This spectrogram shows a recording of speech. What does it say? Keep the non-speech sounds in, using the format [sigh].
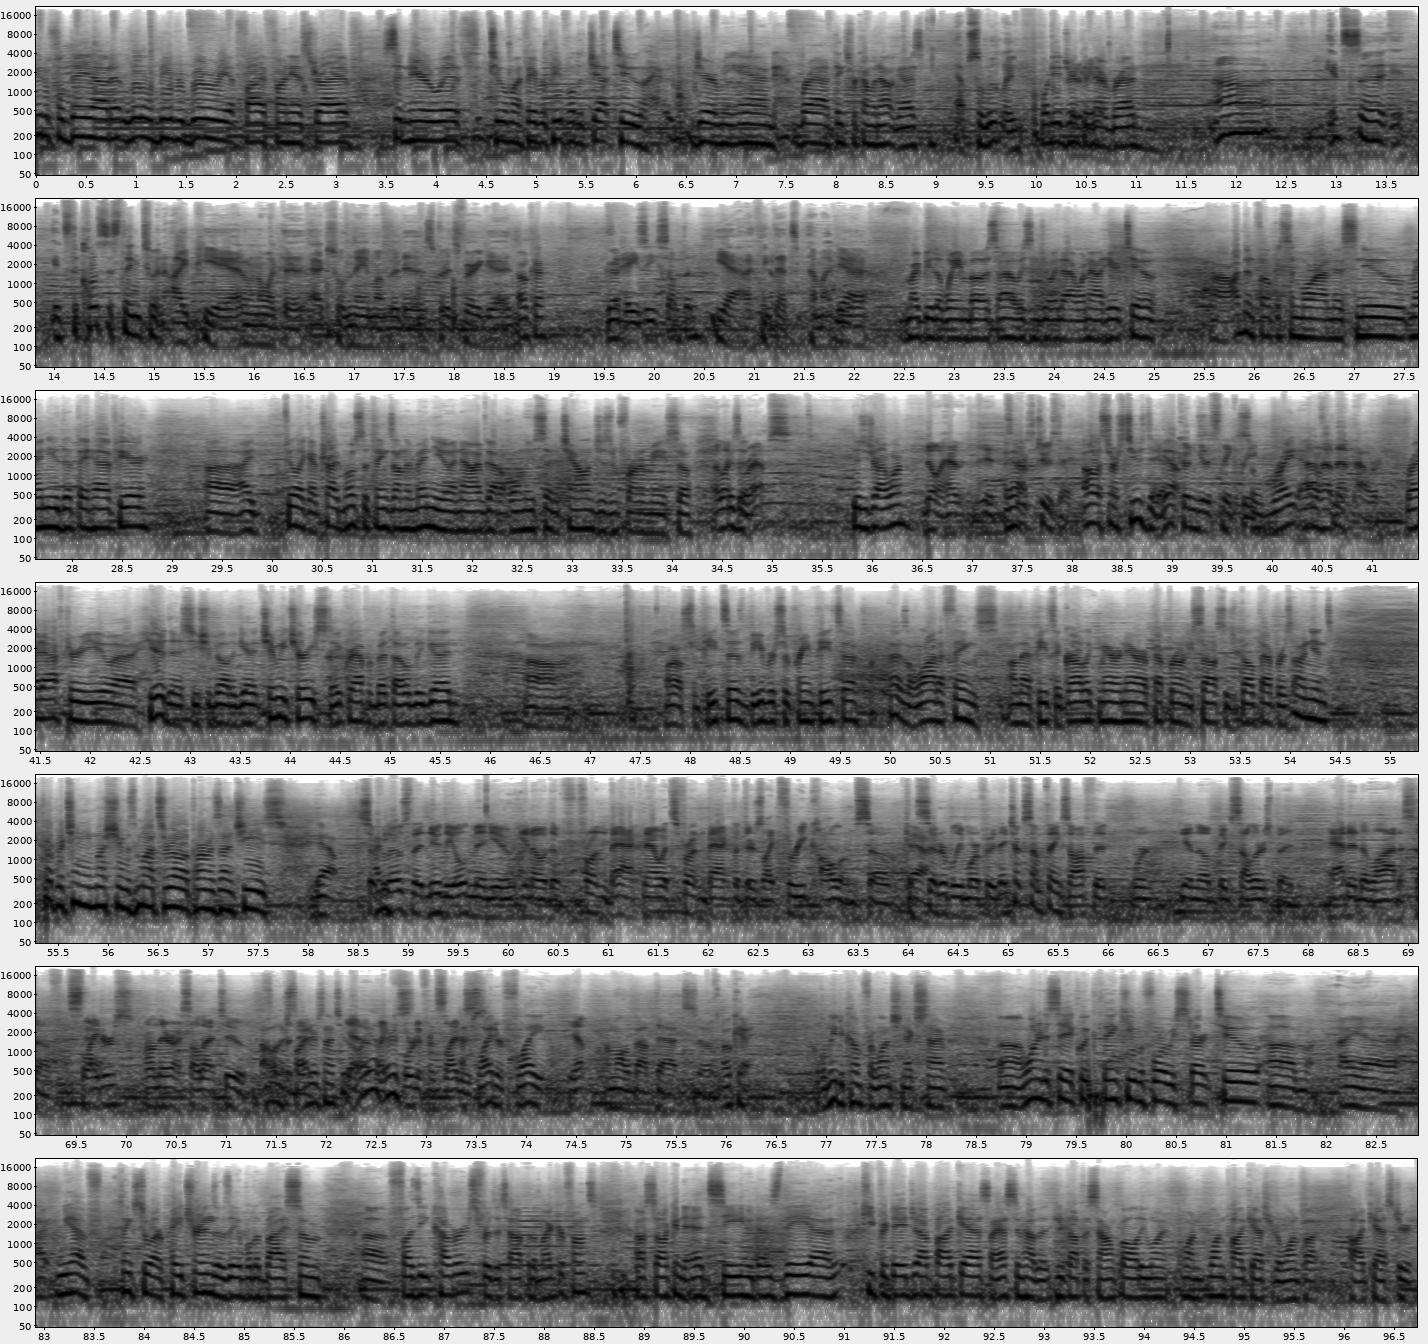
a beautiful day out at Little Beaver Brewery at 5 Finance Drive. Sitting here with two of my favorite people to chat to, Jeremy and Brad. Thanks for coming out, guys. Absolutely. What are you drinking there, Brad? It's uh, it, it's the closest thing to an IPA. I don't know what the actual name of it is, but it's very good. Okay. Good. hazy something. Yeah, I think that's that might be Yeah, might be the Rainbows. I always enjoy that one out here too. Uh, I've been focusing more on this new menu that they have here. Uh, I feel like I've tried most of the things on the menu, and now I've got a whole new set of challenges in front of me. So I like the wraps. Did you try one? No, I haven't. It starts Tuesday. Oh, it starts Tuesday. Yeah, I couldn't get a sneak peek. So right I don't have after- that power. Right after you uh, hear this, you should be able to get it. Chimichurri steak wrap. I bet that'll be good. Um, what else? Some pizzas. Beaver Supreme Pizza. That has a lot of things on that pizza. Garlic marinara, pepperoni sausage, bell peppers, onions, pepperoni, mushrooms, mozzarella, parmesan cheese. Yeah. So I for mean- those that knew the old menu, you know the front and back. Now it's front and back, but there's like three columns, so considerably more food. They took some things off that weren't you know big sellers, but added a lot of stuff. Sliders on there, I saw that too. Oh, Something there's sliders now too. Yeah, oh, yeah like there's four different sliders. Slider flight. Yep. I'm all about that. So okay, we'll need to come for lunch next time. Uh, I wanted to say a quick thank you before we start too. Um, I, uh, I we have thanks to our patrons, I was able to buy some uh, fuzzy covers for the top of the microphones. I was talking to Ed C, who does the uh, Keep Your Day Job podcast. I asked him how the, he thought the sound quality went one one podcaster to one po- podcaster,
